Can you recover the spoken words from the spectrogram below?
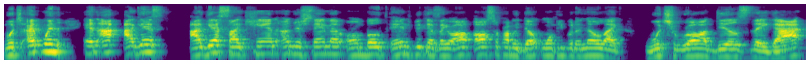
Which I when and I, I guess I guess I can understand that on both ends because they also probably don't want people to know like which raw deals they got.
